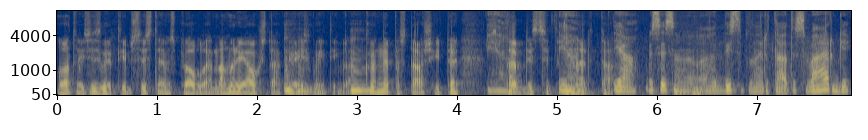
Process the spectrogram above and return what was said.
Latvijas izglītības sistēmas problēmām, arī augstākajā mm -hmm. izglītībā, mm -hmm. ka nepastāv šī starpdisciplinaritāte. Jā, jā, mēs esam uh, disciplinaritātes vergi.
